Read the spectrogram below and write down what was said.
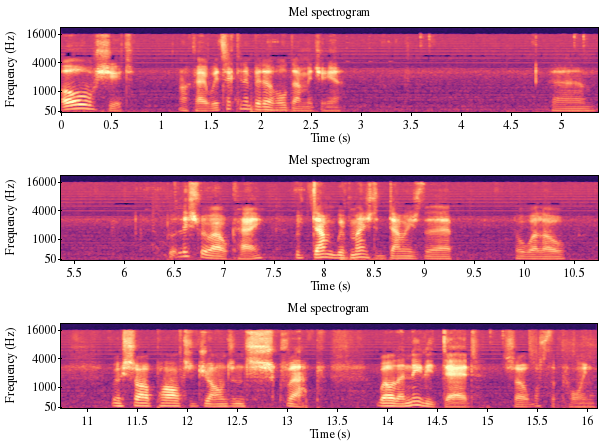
Oh shit! Okay, we're taking a bit of hull damage here. Um, but at least we're okay. We've dam we've managed to damage their oh well oh. We saw part of drones and scrap. Well, they're nearly dead, so what's the point?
